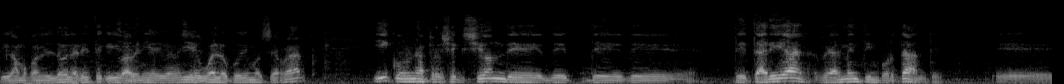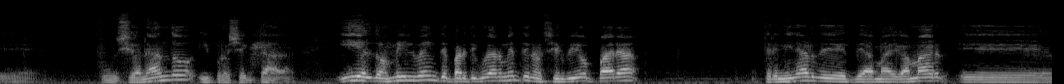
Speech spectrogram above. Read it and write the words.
digamos, con el dólar este que iba a venir, iba a venir, sí. igual lo pudimos cerrar. Y con una proyección de, tareas realmente importante, eh, funcionando y proyectada. Y el 2020 particularmente nos sirvió para terminar de, amalgamar eh,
